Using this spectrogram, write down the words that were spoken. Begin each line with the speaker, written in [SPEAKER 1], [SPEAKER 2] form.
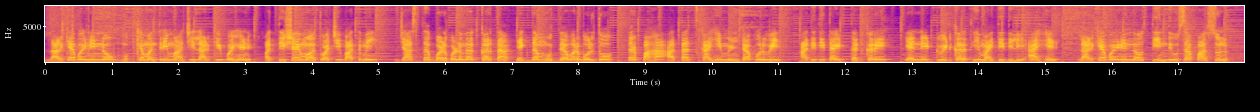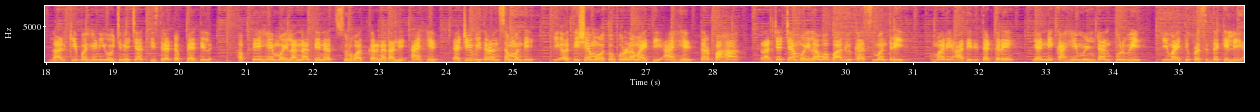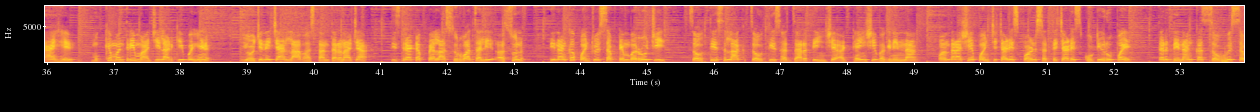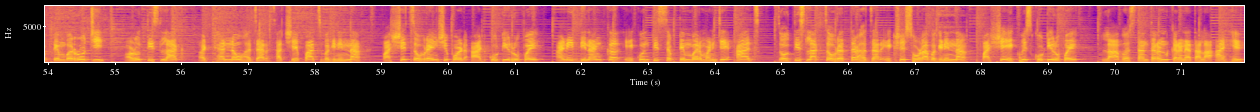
[SPEAKER 1] लाडक्या बहिणींनो मुख्यमंत्री माझी लाडकी बहीण अतिशय महत्त्वाची बातमी. जास्त बडबड न करता एकदम मुद्द्यावर बोलतो. तर पहा आताच काही मिनिटापूर्वी आदितीताई तटकरे यांनी ट्विट करत ही माहिती दिली आहे. लाडक्या बहिणींनो तीन दिवसापासून लाडकी बहीण योजनेच्या तिसऱ्या टप्प्यातील हप्ते हे महिलांना देण्यास सुरुवात करण्यात आली आहे. त्याचे वितरण संबंधी ही अतिशय महत्त्वपूर्ण माहिती आहे. तर पहा राज्याच्या महिला व बालविकास मंत्री कुमारी आदिती तटकरे यांनी काही मिनिटांपूर्वी ही माहिती प्रसिद्ध केली आहे. मुख्यमंत्री माझी लाडकी बहीण योजनेच्या लाभ हस्तांतरणाच्या तिसऱ्या टप्प्याला सुरुवात झाली असून दिनांक पंचवीस सप्टेंबर रोजी चौतीस लाख चौतीस हजार तीनशे अठ्ठ्याऐंशी भगिनींना पंधराशे पंचेचाळीस पॉईंट सत्तेचाळीस कोटी रुपये तर दिनांक सव्वीस सप्टेंबर रोजी अडोतीस लाख अठ्ठ्याण्णव हजार सातशे पाच भगिनींना पाचशे चौऱ्याऐंशी पॉईंट आठ कोटी रुपये आणि दिनांक एकोणतीस सप्टेंबर म्हणजे आज चौतीस लाख चौऱ्याहत्तर हजार एकशे सोळा भगिनींना पाचशे एकवीस कोटी रुपये लाभ हस्तांतरण करण्यात आला आहे.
